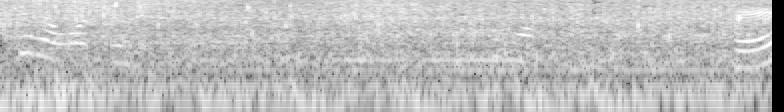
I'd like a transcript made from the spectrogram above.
See the water. Okay.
